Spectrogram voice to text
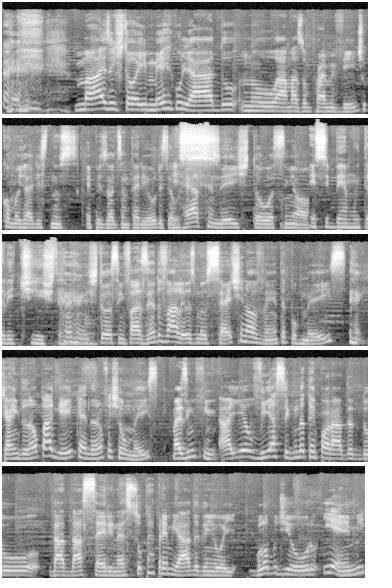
Mas estou aí mergulhado no Amazon Prime Video, como eu já disse nos episódios anteriores. Eu Esse- reassinei, estou assim, ó. Esse bem é muito elitista. Estou assim fazendo valer os meus R$ 7,90 por mês, que ainda não paguei, porque ainda não fechou um mês. Mas enfim, aí eu vi a segunda temporada do da, da série, né, super premiada, ganhou aí Globo de Ouro e Emmy,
